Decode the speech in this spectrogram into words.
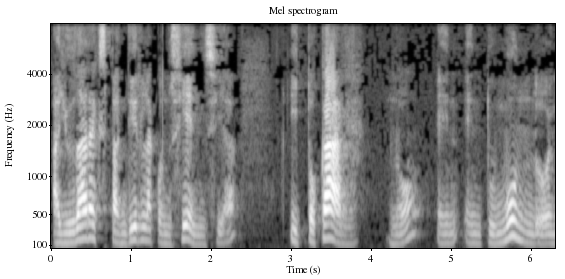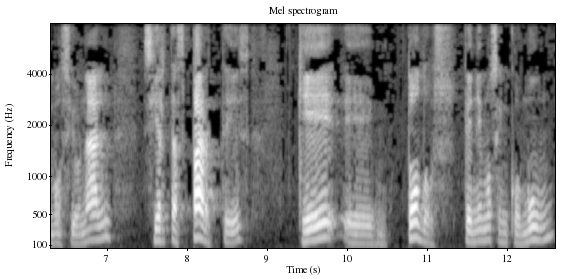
ayudar a expandir la conciencia y tocar ¿no? en, tu mundo emocional ciertas partes que eh, todos tenemos en común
